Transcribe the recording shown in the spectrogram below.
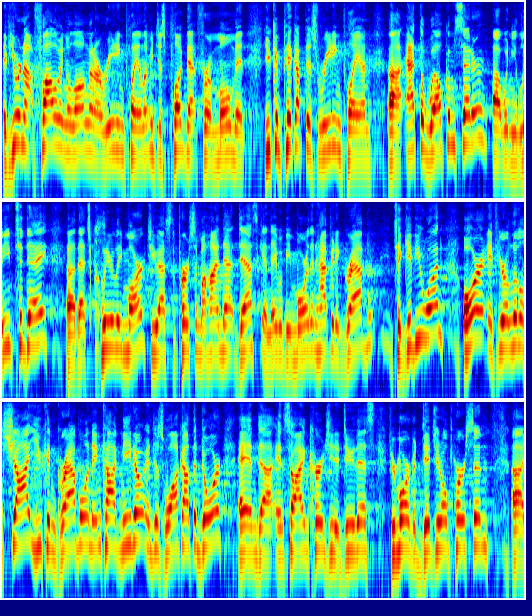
If you are not following along on our reading plan, let me just plug that for a moment. You can pick up this reading plan uh, at the Welcome Center uh, when you leave today. Uh, that's clearly marked. You ask the person behind that desk, and they would be more than happy to grab to give you one. Or if you're a little shy, you can grab one incognito and just walk out the door. And, uh, and so I encourage you to do this. If you're more of a digital person, uh,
